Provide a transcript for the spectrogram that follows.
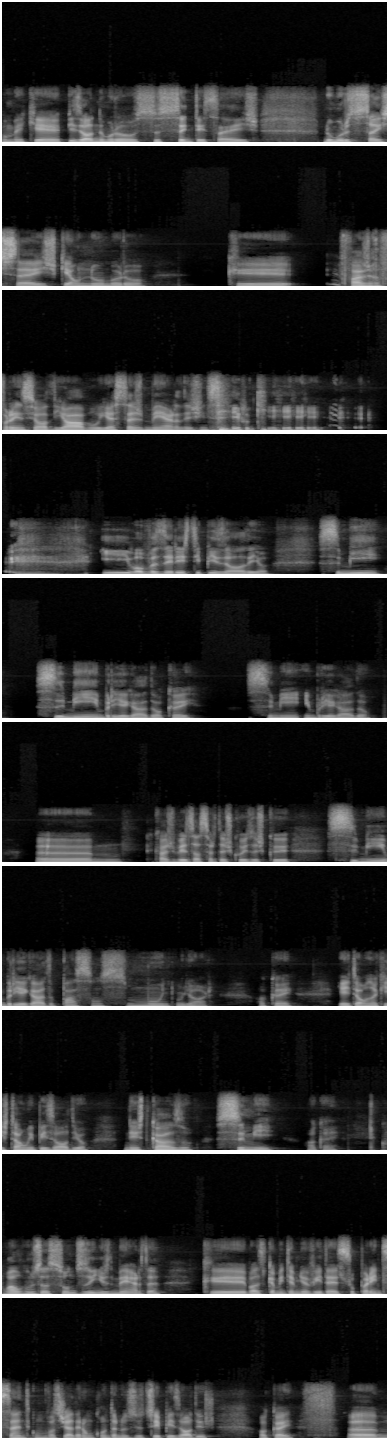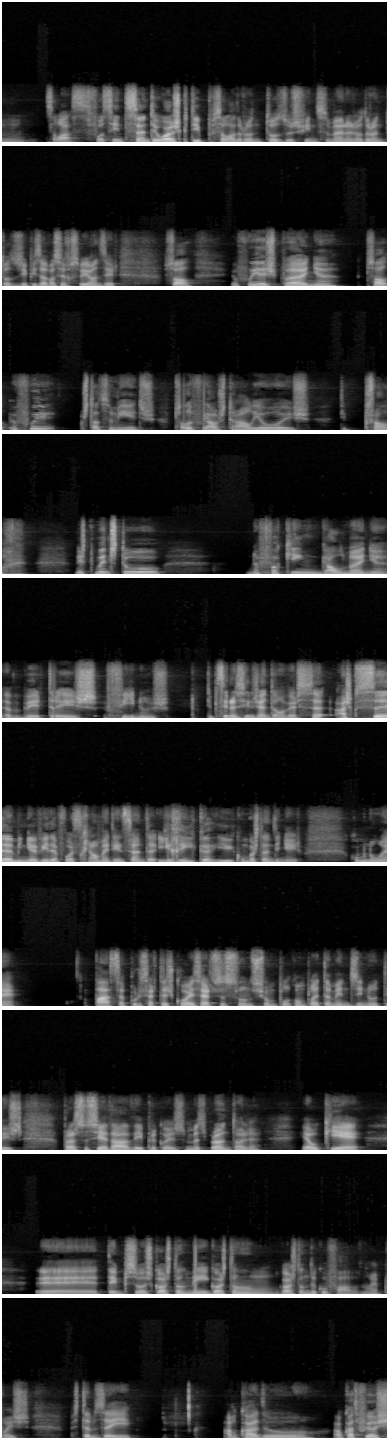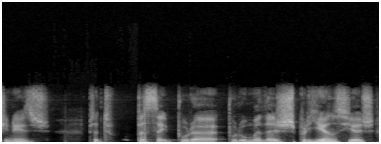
Como é que é? Episódio número 66. Número 66, que é um número que faz referência ao diabo e essas merdas não sei o quê. E vou fazer este episódio semi, semi embriagado, ok? Semi embriagado. Um, que às vezes há certas coisas que semi-embriagado passam-se muito melhor, ok? E então aqui está um episódio, neste caso, semi, ok? Com alguns assuntozinhos de merda, que basicamente a minha vida é super interessante, como vocês já deram conta nos outros episódios, ok? Um, sei lá, se fosse interessante, eu acho que tipo, sei lá, durante todos os fins de semana ou durante todos os episódios vocês recebiam a dizer pessoal, eu fui à Espanha, Pessoal, eu fui aos Estados Unidos. Pessoal, eu fui à Austrália hoje. Tipo, pessoal, neste momento estou na fucking Alemanha a beber três finos. Tipo, sendo assim, já então a ver se acho que se a minha vida fosse realmente insanta e rica e com bastante dinheiro, como não é, passa por certas coisas, certos assuntos são completamente inúteis para a sociedade e para coisas. Mas pronto, olha, é o que é. Uh, tem pessoas que gostam de mim e gostam, gostam do que eu falo, não é? Pois estamos aí. Há bocado, há bocado fui aos chineses. Portanto, passei por, a, por uma das experiências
